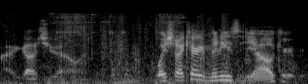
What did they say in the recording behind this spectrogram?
I got you, Alan. Wait, should I carry minis? Yeah, I'll carry minis.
